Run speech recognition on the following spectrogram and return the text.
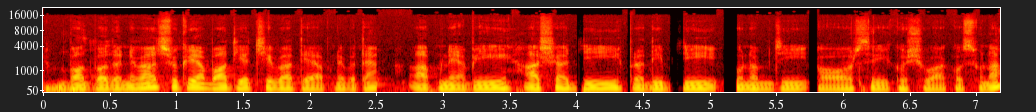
बहुत बहुत धन्यवाद। शुक्रिया, बहुत ही अच्छी बात है आपने बताया आपने अभी आशा जी, प्रदीप जी, पूनम जी और श्री कुशवाहा को सुना।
